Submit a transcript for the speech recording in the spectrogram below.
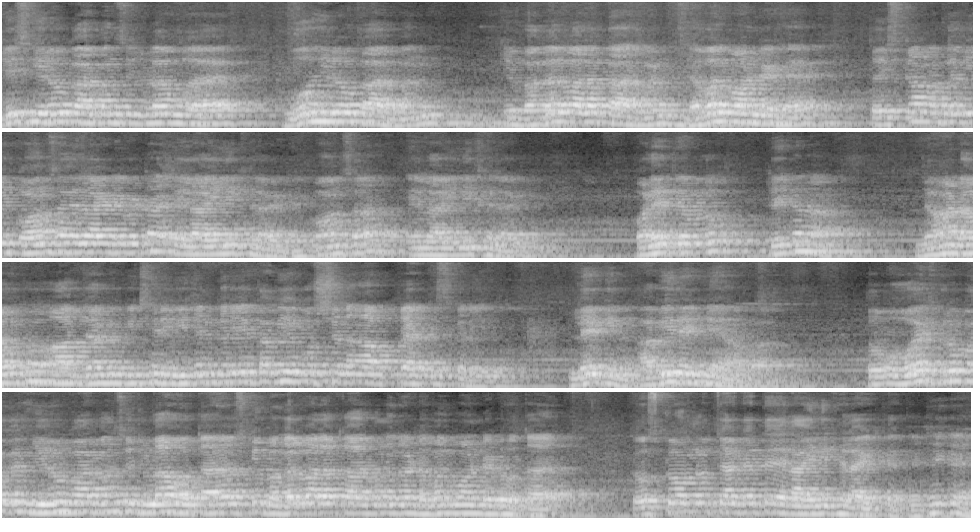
जिस हीरो कार्बन से जुड़ा हुआ है, वो हीरो कार्बन के बगल वाला कार्बन डबल बॉन्डेड है। तो इसका मतलब ये कौन सा हेलाइड है बेटा? एलाइलिक हेलाइड है। कौन सा? एलाइलिक हेलाइड पढ़े थे हम लोग? ठीक है ना? जहाँ डाउट हो, आप जाके पीछे रिवीजन करिए तब ये क्वेश्चन आप प्रैक्टिस करिए। लेकिन अभी देखिए यहाँ पर। तो OH ग्रुप अगर हीरो कार्बन से जुड़ा होता है, उसके बगल वाला कार्बन अगर डबल बॉन्डेड होता है तो उसको हम लोग क्या कहते हैं? एलाइलिक हेलाइड कहते हैं। ठीक है?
